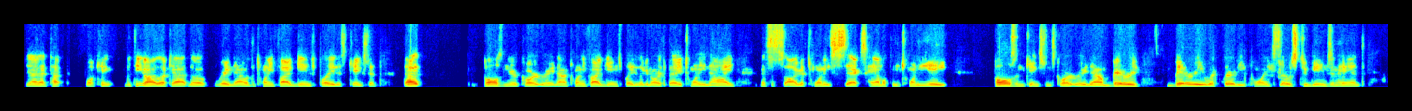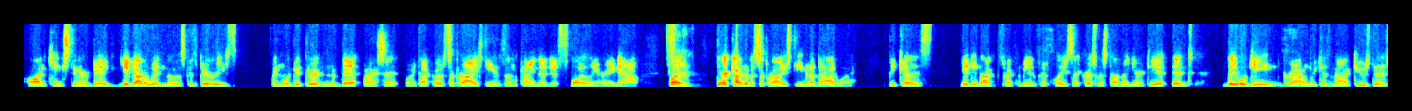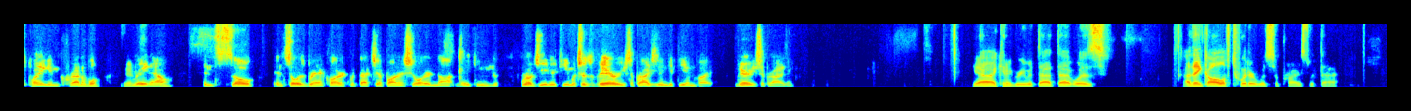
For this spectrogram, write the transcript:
Yeah, that t- well, King, the team I look at though right now with the 25 games played is Kingston. That ball's near court right now. 25 games played. Look at North Bay, 29. Mississauga, 26. Hamilton, 28. Ball's in Kingston's court right now. Barrie, Barrie with 30 points. Those two games in hand on Kingston are big. You got to win those because Barrie's, and we'll get to it in a bit when I say when we talk about surprise teams. I'm kind of just spoiling it right now, but Hmm. they're kind of a surprise team in a bad way because you did not expect to be in fifth place at Christmas time. I guarantee it, and they will gain ground because Mack Guzda is playing incredible Yeah. right now, and so and so is Brandt Clark with that chip on his shoulder, not making the World Junior team, which was very surprised he didn't get the invite. Very surprising. Yeah, I can agree with that. That was, I think all of Twitter was surprised with that.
